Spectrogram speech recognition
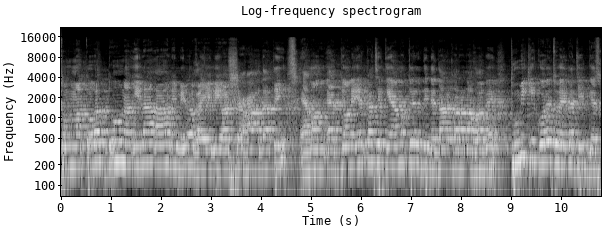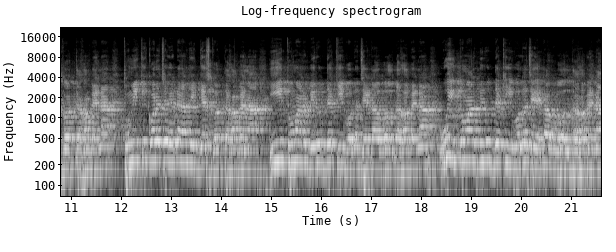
সুম্মা তুরাদ্দুনা ইলা এমন একজনের কাছে দিনে দাঁড় করানো হবে। তুমি কি করেছ এটা জিজ্ঞেস করতে হবে না। তুমি কি করেছ এটা জিজ্ঞেস করতে হবে না। ই তোমার বিরুদ্ধে কি বলেছে এটাও বলতে হবে না। উই তোমার বিরুদ্ধে কি বলেছে এটাও বলতে হবে না।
